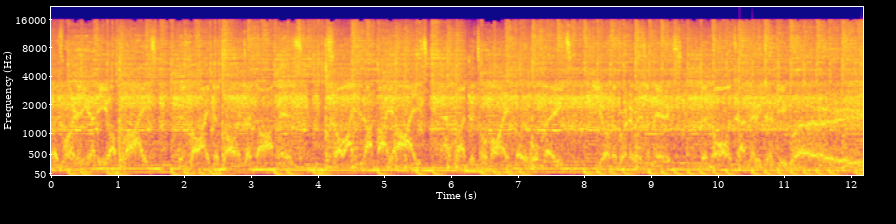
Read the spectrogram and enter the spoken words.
Avoiding any of light Behind the doors of darkness. So I shut my eyes And plunge into my mortal fate. The universe is a mix. The noise that leads to decay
